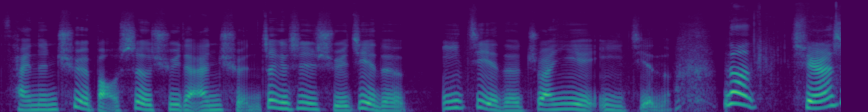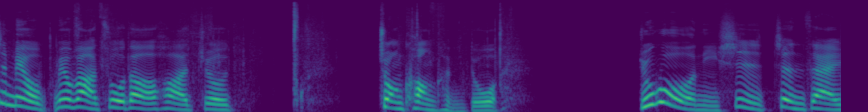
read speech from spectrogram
才能确保社区的安全。这个是学界的医界的专业意见呢。那显然是没有没有办法做到的话，就状况很多。如果你是正在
